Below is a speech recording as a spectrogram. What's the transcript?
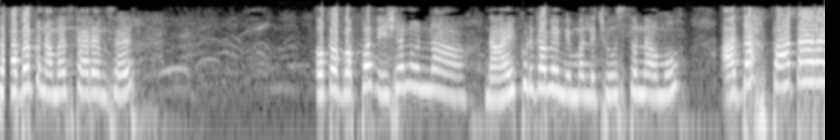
సభకు నమస్కారం సార్. ఒక గొప్ప విజన్ ఉన్న నాయకుడిగా మేము మిమ్మల్ని చూస్తున్నాము. అధ పాతాళానికి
